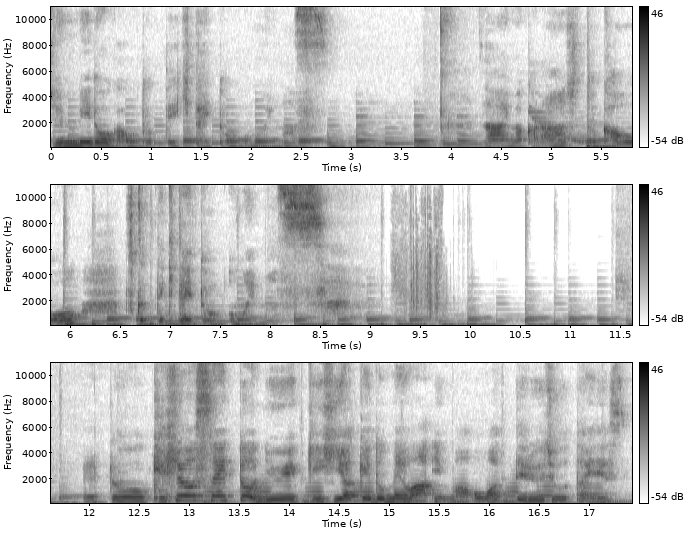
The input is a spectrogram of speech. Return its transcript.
準備動画を撮っていきたいと思います。さあ今からちょっと顔を作っていきたいと思います。えっと化粧水と乳液日焼け止めは今終わってる状態です。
